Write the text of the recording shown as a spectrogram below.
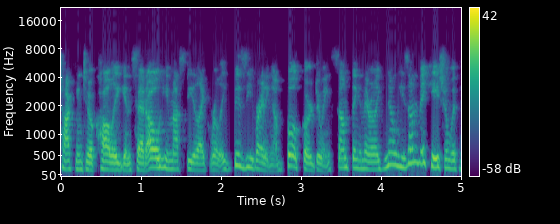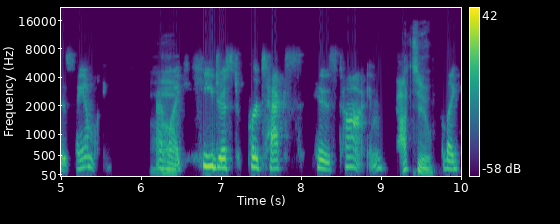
talking to a colleague and said, "Oh, he must be like really busy writing a book or doing something." And they were like, "No, he's on vacation with his family," and Uh, like he just protects his time got to. like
